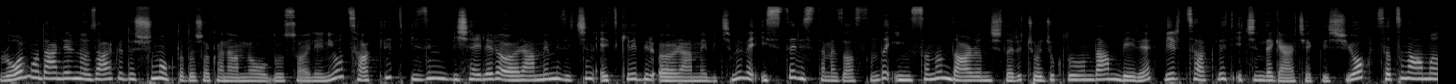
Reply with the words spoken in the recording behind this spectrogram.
Rol modellerin özellikle de şu noktada çok önemli olduğu söyleniyor. Taklit bizim bir şeyleri öğrenmemiz için etkili bir öğrenme biçimi ve ister istemez aslında insanın davranışları çocukluğundan beri bir taklit içinde gerçekleşiyor. Satın alma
